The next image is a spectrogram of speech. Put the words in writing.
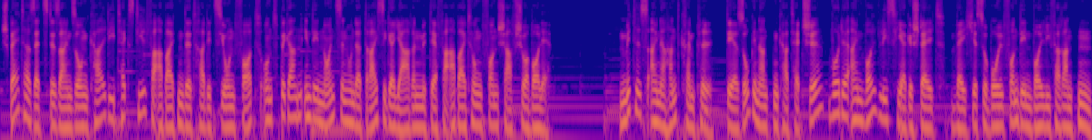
Später setzte sein Sohn Karl die textilverarbeitende Tradition fort und begann in den 1930er Jahren mit der Verarbeitung von Schafschurwolle. Mittels einer Handkrempel, der sogenannten Kartetsche, wurde ein Wollvlies hergestellt, welches sowohl von den Wolllieferanten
